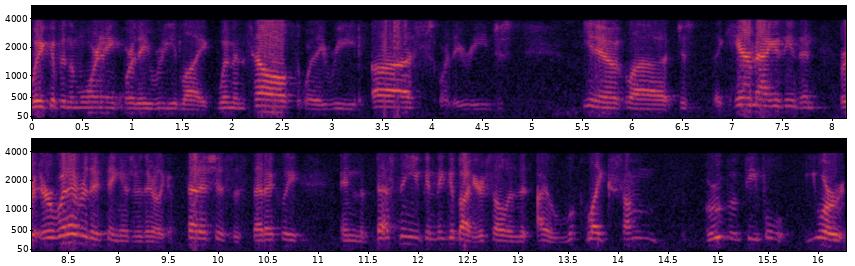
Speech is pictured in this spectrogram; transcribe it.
wake up in the morning or they read like Women's Health, or they read Us, or they read just you know uh, just like hair magazines and or, or whatever their thing is, or they're like a fetishist aesthetically. And the best thing you can think about yourself is that I look like some group of people, you are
